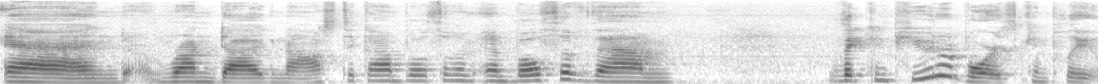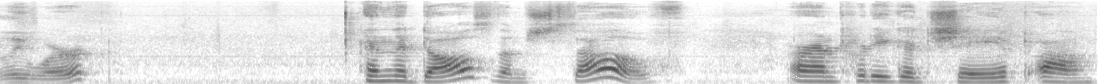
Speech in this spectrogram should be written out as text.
and run diagnostic on both of them, and both of them, the computer boards completely work, and the dolls themselves are in pretty good shape. Um,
